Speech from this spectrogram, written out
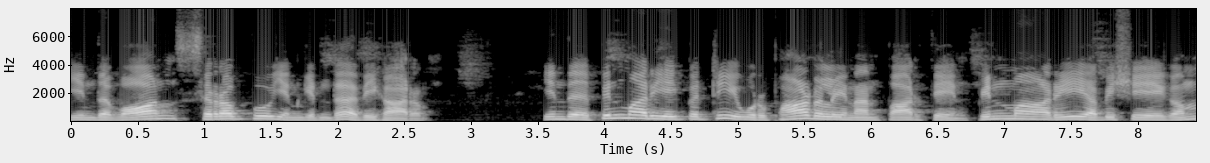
இந்த வான் சிறப்பு என்கின்ற அதிகாரம். இந்த பின்மாரியை பற்றி ஒரு பாடலை நான் பார்த்தேன். பின்மாரி அபிஷேகம்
